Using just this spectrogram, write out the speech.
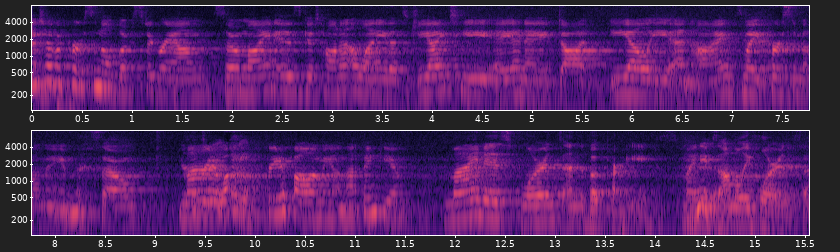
we each have a personal bookstagram. So mine is Gitana Eleni. That's G I T A N A dot E L E N I. It's my first and middle name. So you're free to, free to follow me on that. Thank you. Mine is Florence and the Book Party. My name's Amelie Florence. So.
